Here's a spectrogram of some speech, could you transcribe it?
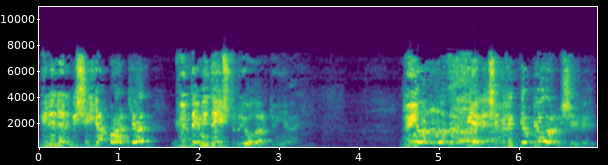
Birileri bir şey yaparken gündemi değiştiriyorlar dünyayı. Dünyanın nazarı bir yere çevirip yapıyorlar bir şeyleri.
